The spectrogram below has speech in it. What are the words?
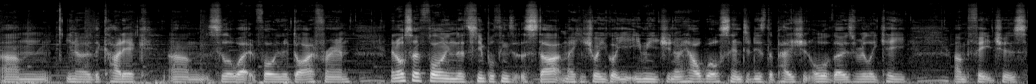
um, you know the cardiac um, silhouette, following the diaphragm, and also following the simple things at the start, making sure you got your image. You know how well centered is the patient. All of those really key um, features.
